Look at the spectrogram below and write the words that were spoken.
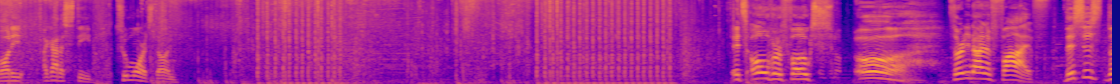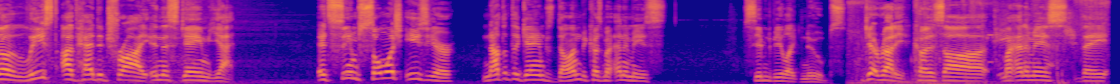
Buddy, I got a steed. Two more, it's done. It's over, folks. Oh, 39 and 5. This is the least I've had to try in this game yet. It seems so much easier now that the game's done because my enemies seem to be like noobs. Get ready, because uh, my enemies, they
